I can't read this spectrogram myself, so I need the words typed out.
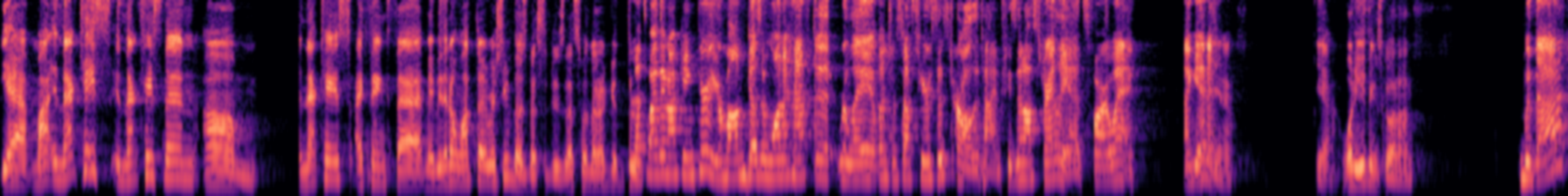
Yeah, my in that case, in that case, then, um, in that case, I think that maybe they don't want to receive those messages. That's what they're not getting through. That's why they're not getting through. Your mom doesn't want to have to relay a bunch of stuff to your sister all the time. She's in Australia. It's far away. I get it. yeah, yeah. What do you think's going on? With that,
